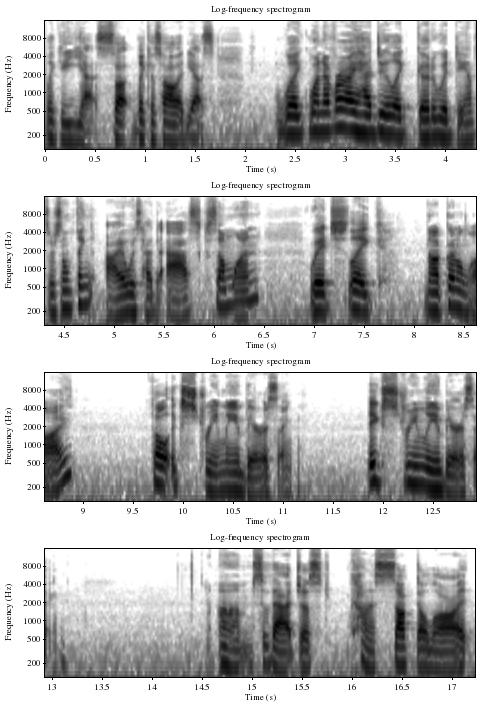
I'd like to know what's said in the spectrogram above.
like a yes, like a solid yes like whenever I had to like go to a dance or something, I always had to ask someone, which like not gonna lie, felt extremely embarrassing. Extremely embarrassing. Um so that just kind of sucked a lot.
